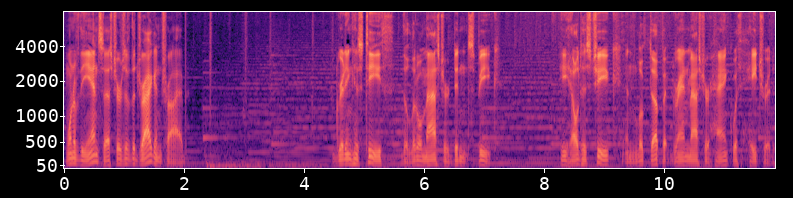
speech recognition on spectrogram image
one of the ancestors of the dragon tribe. Gritting his teeth, the little master didn't speak. He held his cheek and looked up at Grandmaster Hank with hatred.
